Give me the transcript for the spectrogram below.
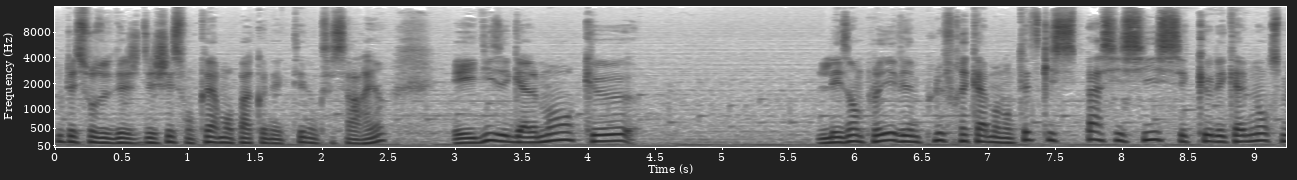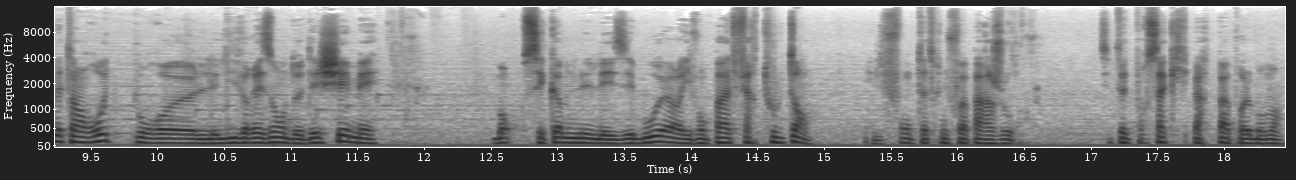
toutes les sources de déchets sont clairement pas connectées, donc ça sert à rien. Et ils disent également que les employés viennent plus fréquemment. Donc peut-être ce qui se passe ici, c'est que les camions se mettent en route pour euh, les livraisons de déchets, mais bon, c'est comme les, éboueurs, ils vont pas le faire tout le temps. Ils le font peut-être une fois par jour. C'est peut-être pour ça qu'ils partent pas pour le moment.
